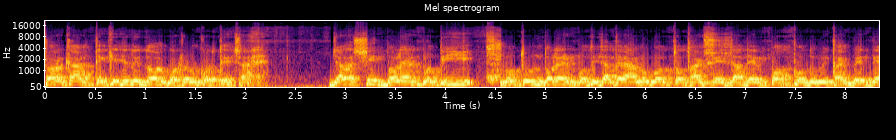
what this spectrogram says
সরকার থেকে যদি দল গঠন করতে চায়, যারা সেই দলের প্রতি, নতুন দলের প্রতি যাদের আনুগত্য থাকবে, যাদের পদ পদবি থাকবে they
